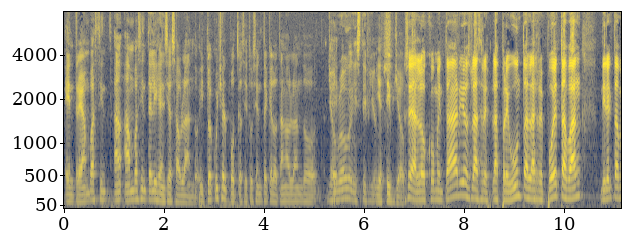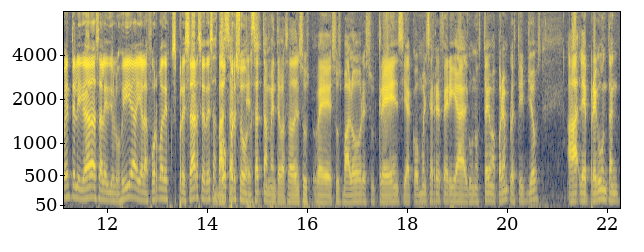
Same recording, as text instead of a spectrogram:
entre ambas in- a- ambas inteligencias hablando y tú escuchas el podcast y tú sientes que lo están hablando Joe eh, Rogan y Steve Jobs. y Steve Jobs. O sea, los comentarios, las, re- las preguntas, las respuestas van directamente ligadas a la ideología y a la forma de expresarse de esas dos personas. Exactamente, basado en sus, eh, sus valores, sus creencias, cómo él se refería a algunos temas. Por ejemplo, Steve Jobs ah, le preguntan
